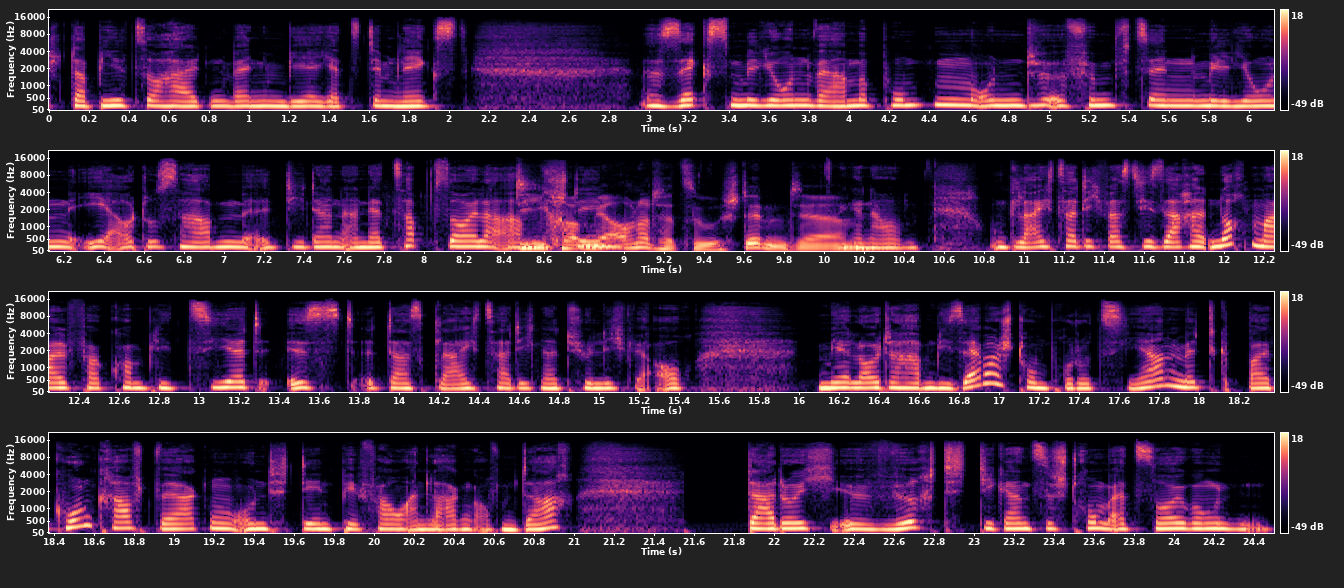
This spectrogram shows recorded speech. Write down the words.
stabil zu halten, wenn wir jetzt demnächst 6 Millionen Wärmepumpen und 15 Millionen E-Autos haben, die dann an der Zapfsäule abends Die kommen stehen. ja auch noch dazu, stimmt, ja. Genau. Und gleichzeitig, was die Sache nochmal verkompliziert, ist, dass gleichzeitig natürlich wir auch mehr Leute haben, die selber Strom produzieren mit Balkonkraftwerken und den PV-Anlagen auf dem Dach. Dadurch wird die ganze Stromerzeugung,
